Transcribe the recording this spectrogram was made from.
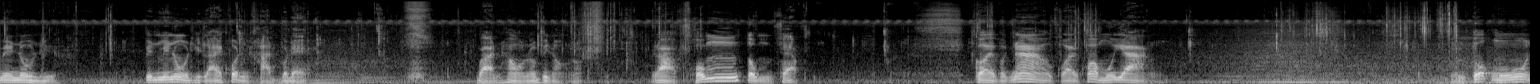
เมนูนี่เป็นเมนูที่หลายคนขาดบ่ได้บานเฮาเนาะพี่น้องเนาะลาบผมตุ่มแซบ ก้อยปักหน้าก้อยข้อหมูย่างน้ำตกหมูน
